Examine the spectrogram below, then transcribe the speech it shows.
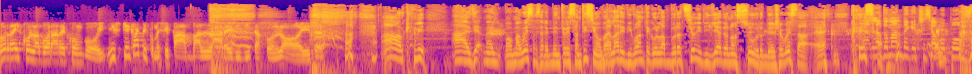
vorrei collaborare con voi. Mi spiegate come si fa a ballare di vita con Lloyd? ah, ho capito. Ah, sì, ma, ma- questa sarebbe interessantissimo parlare di quante collaborazioni ti chiedono assurde. Cioè, questa è. La, Questa... la domanda che ci siamo posti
